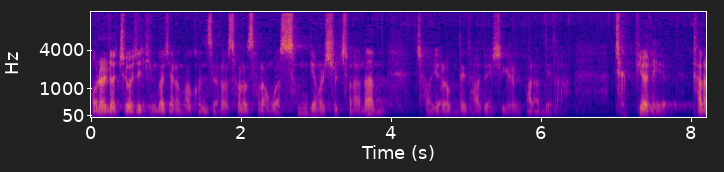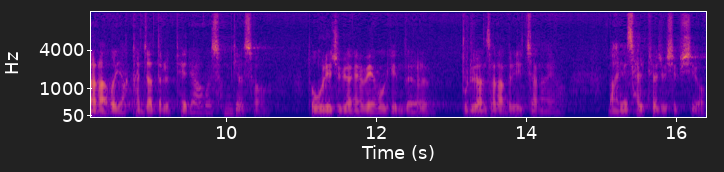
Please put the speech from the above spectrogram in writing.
오늘도 주어진 힘과 재능과 권세로 서로 사랑과 섬김을 실천하는 저 여러분들이 다 되시기를 바랍니다. 특별히 가난하고 약한 자들을 배려하고 섬겨서 또 우리 주변에 외국인들, 불우한 사람들이 있잖아요. 많이 살펴주십시오.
